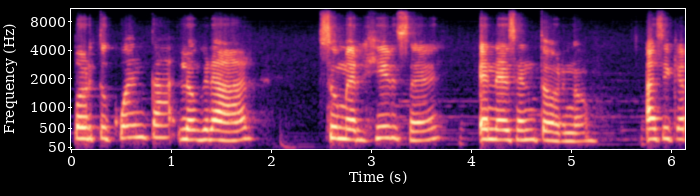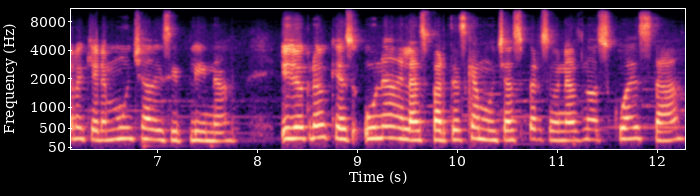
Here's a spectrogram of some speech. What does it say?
por tu cuenta lograr sumergirse en ese entorno. Así que requiere mucha disciplina. Y yo creo que es una de las partes que a muchas personas nos cuesta,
